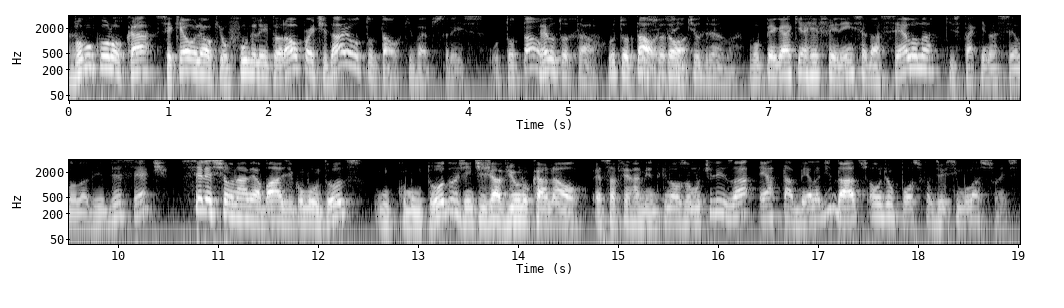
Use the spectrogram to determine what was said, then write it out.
Vamos colocar, você quer olhar o que? O fundo eleitoral, o partidário ou o total que vai para os três? O total? Pega o total. O total? Então, sentiu o drama. Vou pegar aqui a referência da célula, que está aqui na célula D17, selecionar minha base como um, todos, um- como um todo. A gente já viu no canal essa ferramenta que nós vamos utilizar, é a tabela de dados, onde eu posso fazer simulações.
